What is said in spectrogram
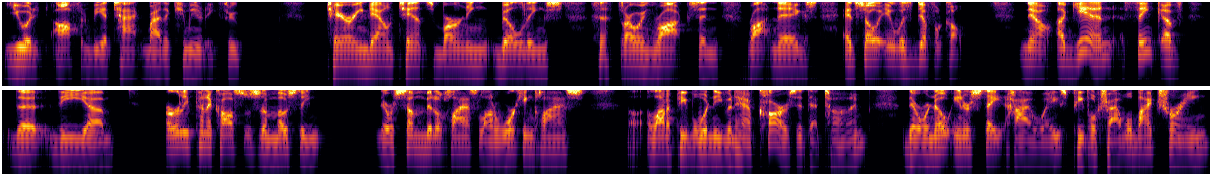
you would often be attacked by the community through tearing down tents, burning buildings, throwing rocks and rotten eggs. And so it was difficult. Now, again, think of the, the, um, early Pentecostals are mostly, there were some middle class, a lot of working class. A lot of people wouldn't even have cars at that time. There were no interstate highways. People traveled by train.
